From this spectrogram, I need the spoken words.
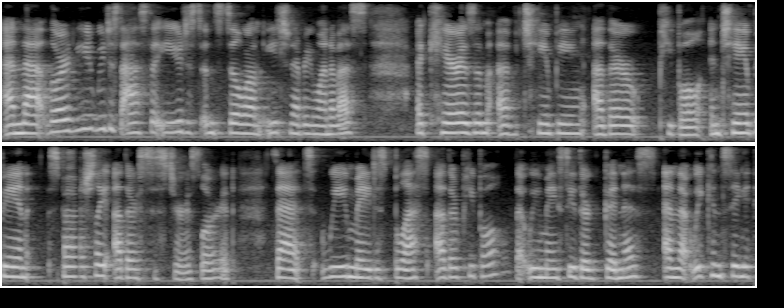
and that lord we just ask that you just instill on each and every one of us a charism of championing other people and champion especially other sisters lord that we may just bless other people that we may see their goodness and that we can see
